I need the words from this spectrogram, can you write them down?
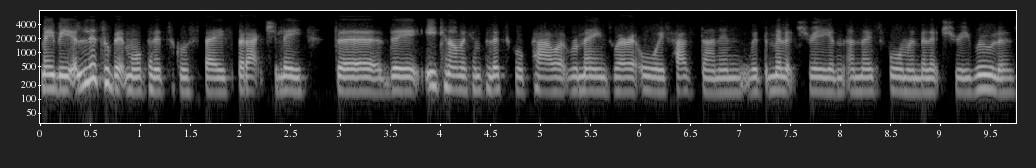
maybe a little bit more political space, but actually the the economic and political power remains where it always has done in with the military and, and those former military rulers.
